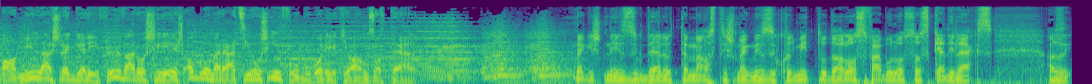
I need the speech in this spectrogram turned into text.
A Millás reggeli fővárosi és agglomerációs infóbuborékja hangzott el. Meg is nézzük, de előtte már azt is megnézzük, hogy mit tud a Los Fabulosos Cadillacs, az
